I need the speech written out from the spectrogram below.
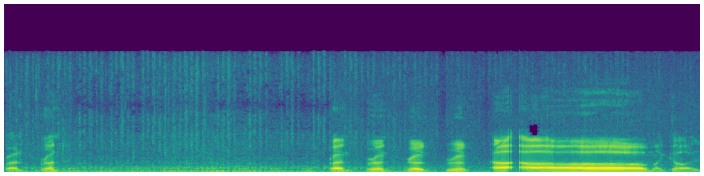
Run, run. Run, run, run, run. Uh, oh my god.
